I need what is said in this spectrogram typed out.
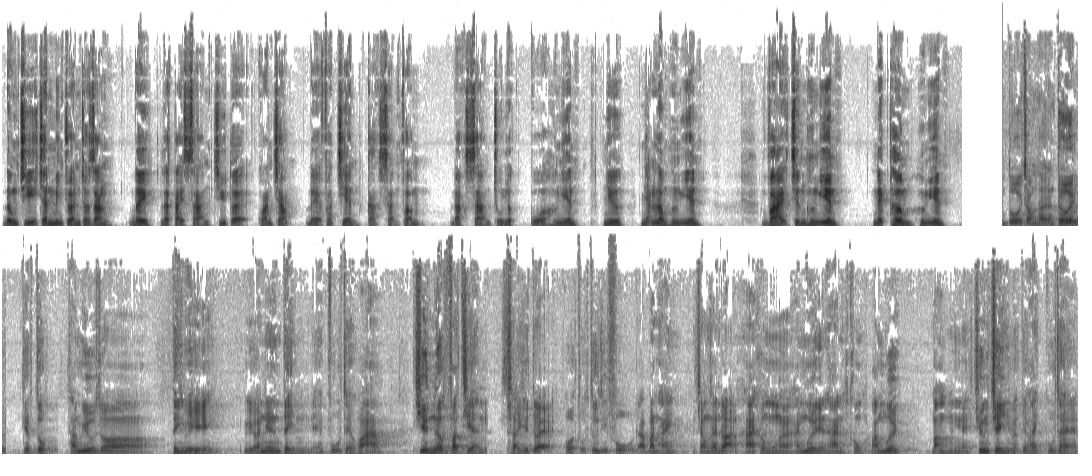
Đồng chí Trần Minh Chuẩn cho rằng đây là tài sản trí tuệ quan trọng để phát triển các sản phẩm đặc sản chủ lực của Hưng Yên như nhãn lồng Hưng Yên, vải trứng Hưng Yên, nếp thơm Hưng Yên. Chúng tôi trong thời gian tới tiếp tục tham mưu cho tỉnh ủy, ủy ban nhân dân tỉnh để cụ thể hóa chiến lược phát triển sở trí tuệ của Thủ tướng Chính phủ đã ban hành trong giai đoạn 2020 đến 2030 bằng chương trình và kế hoạch cụ thể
